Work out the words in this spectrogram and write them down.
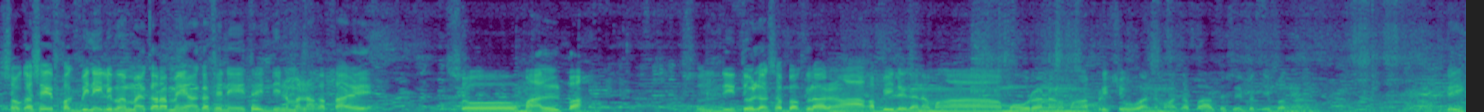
So kasi pag binili mo may karamihan kasi nito hindi naman nakatahi. So mahal pa. So dito lang sa Baclaran nakakabili ka ng mga mura ng mga presyuhan ng mga sapatos iba't ibang ano. Okay.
